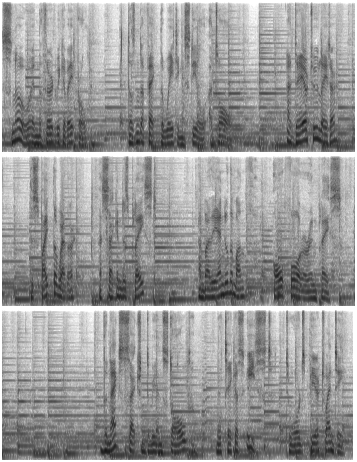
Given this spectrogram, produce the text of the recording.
Snow in the third week of April doesn't affect the waiting steel at all. A day or two later, despite the weather, a second is placed, and by the end of the month, all four are in place. The next section to be installed will take us east towards Pier 20.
